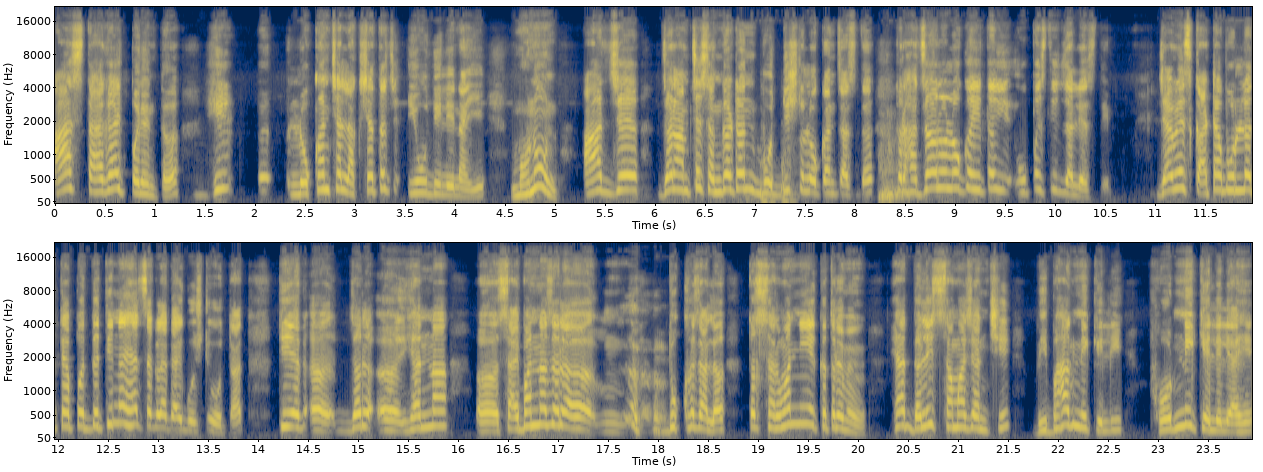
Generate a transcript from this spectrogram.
आज तागायतपर्यंत ही लोकांच्या लक्षातच येऊ दिली नाही. म्हणून आज जे जर आमचं संघटन बुद्धिस्ट लोकांचं असतं तर हजारो लोक इथं उपस्थित झाले असते. ज्यावेळेस काटा बोललं त्या पद्धतीनं ह्या सगळ्या काही गोष्टी होतात की जर ह्यांना साहेबांना जर दुःख झालं तर सर्वांनी एकत्र मिळून ह्या दलित समाजांची विभागणी केली फोडणी केलेली आहे.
